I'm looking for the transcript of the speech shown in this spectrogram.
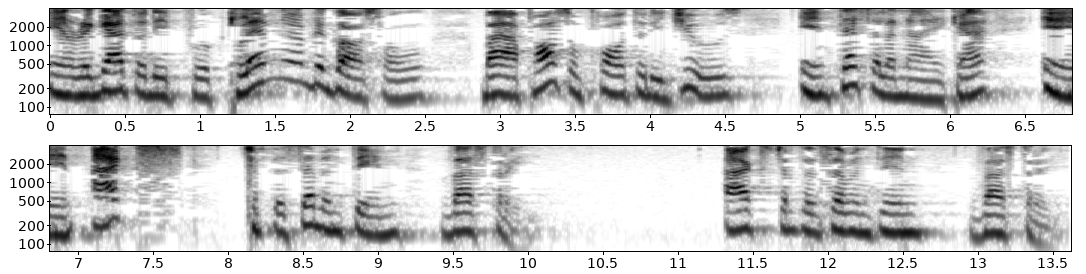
in regard to the proclaiming of the gospel by Apostle Paul to the Jews in Thessalonica in Acts chapter 17, verse 3. Acts chapter 17, verse 3.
